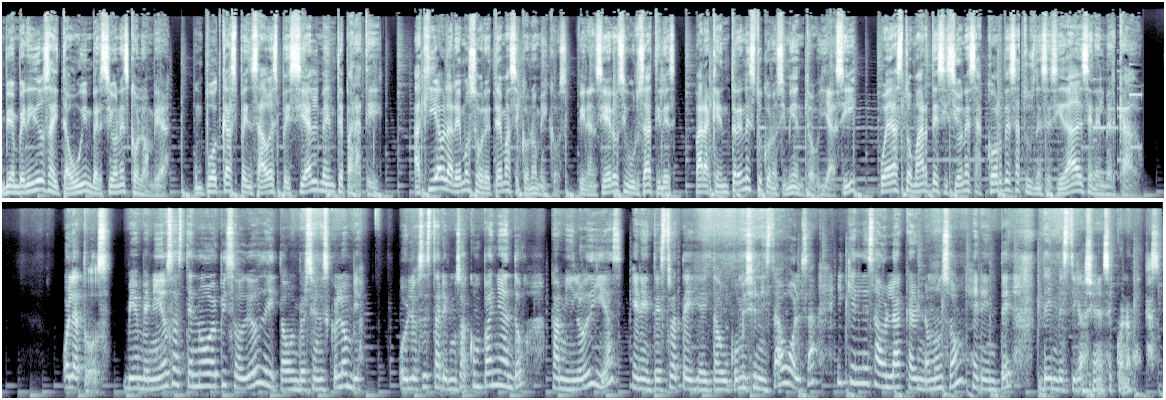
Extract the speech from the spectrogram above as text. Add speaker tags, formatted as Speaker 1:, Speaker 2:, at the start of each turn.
Speaker 1: Bienvenidos a Itaú Inversiones Colombia, un podcast pensado especialmente para ti. Aquí hablaremos sobre temas económicos, financieros y bursátiles para que entrenes tu conocimiento y así puedas tomar decisiones acordes a tus necesidades en el mercado.
Speaker 2: Hola a todos, bienvenidos a este nuevo episodio de Itaú Inversiones Colombia. Hoy los estaremos acompañando Camilo Díaz, gerente de estrategia de Itaú Comisionista Bolsa, y quien les habla Karina Monzón, gerente de investigaciones económicas.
